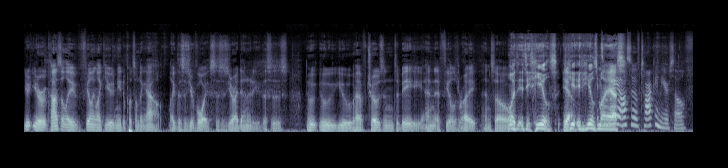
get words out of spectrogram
you're, you're constantly feeling like you need to put something out. Like this is your voice. This is your identity. This is who who you have chosen to be, and it feels right. And so, Well, it, it, it heals. It Yeah. he- it, heals It's my a way ass. also of talking to yourself.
